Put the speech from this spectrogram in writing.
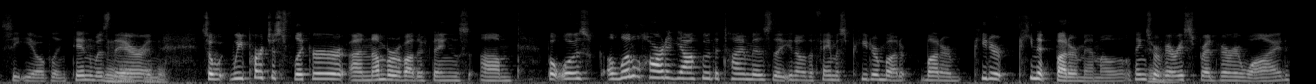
CEO of LinkedIn was there, and so we purchased Flickr, a number of other things. Um, but what was a little hard at Yahoo at the time is the you know the famous Peter butter, butter Peter peanut butter memo. Things were very spread very wide,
